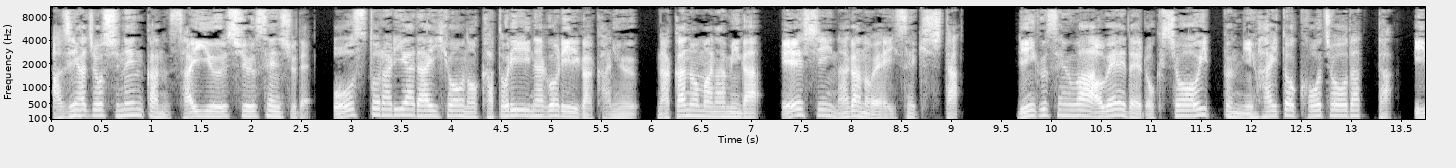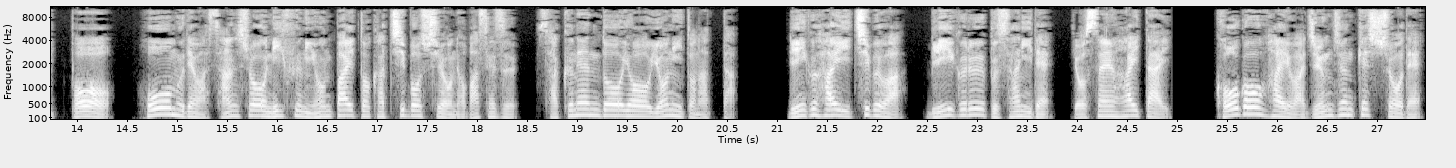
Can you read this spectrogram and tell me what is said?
アジア女子年間最優秀選手で、オーストラリア代表のカトリーナ・ゴリーが加入、中野真奈美が AC 長野へ移籍した。リーグ戦はアウェーで6勝1分2敗と好調だった。一方、ホームでは3勝2分4敗と勝ち星を伸ばせず、昨年同様4位となった。リーグ杯一部は B グループ3位で予選敗退。皇后杯は準々決勝で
